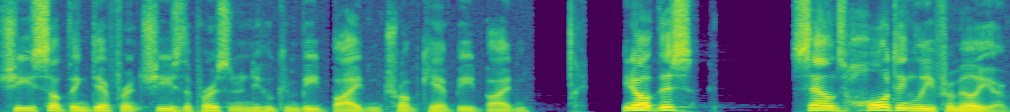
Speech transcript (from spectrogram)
She's something different. She's the person who can beat Biden. Trump can't beat Biden. You know, this sounds hauntingly familiar,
